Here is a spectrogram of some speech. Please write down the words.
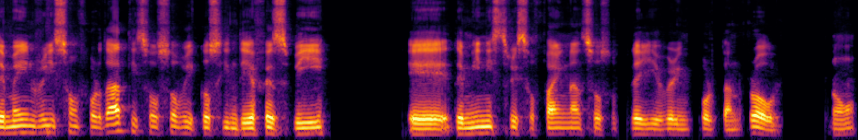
the main reason for that is also because in the FSB, uh, eh, the ministries of finance also play a very important role. No,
